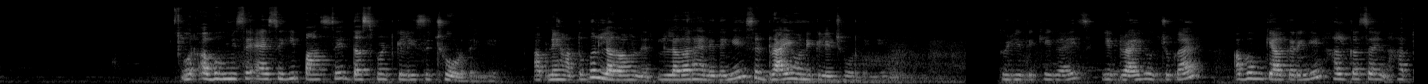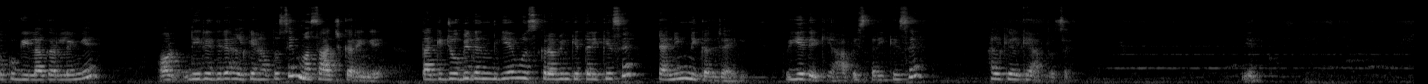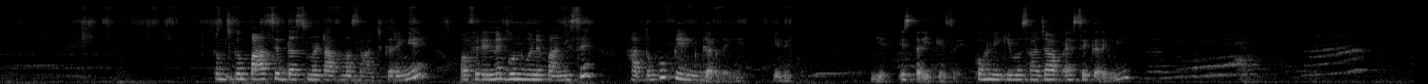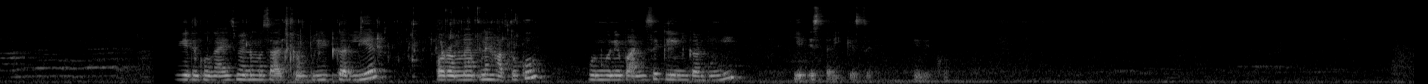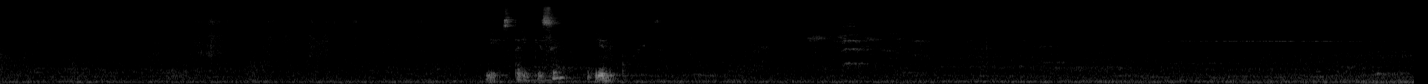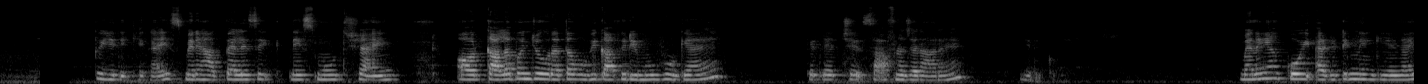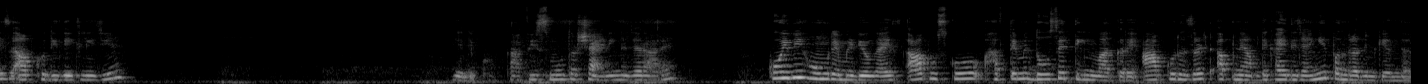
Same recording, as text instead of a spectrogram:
और अब हम इसे ऐसे ही पाँच से दस मिनट के लिए इसे छोड़ देंगे। अपने हाथों पर लगा होने, लगा रहने देंगे, इसे ड्राई होने के लिए छोड़ देंगे। तो ये देखिए गाइस ये ड्राई हो चुका है। अब हम क्या करेंगे? हल्का सा हाथों को गीला कर लेंगे और धीरे धीरे हल्के हाथों से मसाज करेंगे, ताकि जो भी गंदगी है वो स्क्रबिंग के तरीके से टैनिंग निकल जाएगी। तो ये देखिए आप इस तरीके से हल्के हल्के हाथों से। ये कम से कम पाँच से दस मिनट आप मसाज करेंगे और फिर इन्हें गुनगुने पानी से हाथों को क्लीन कर देंगे। ये देखो, ये इस तरीके से। कोहनी की मसाज आप ऐसे करेंगे। ये देखो गाइस मैंने मसाज कंप्लीट कर लिया और अब मैं अपने हाथों को गुनगुने पानी से क्लीन कर दूँगी। ये इस तरीके से ये देखो इस तरीके से ये देखो। तो ये देखिए गाइस मेरे हाथ पहले से कितने स्मूथ शाइन और कालापन जो हो रहा था वो भी काफ़ी रिमूव हो गया है। कितने अच्छे साफ़ नज़र आ रहे हैं। ये देखो। मैंने यहाँ कोई एडिटिंग नहीं की है गाइस आप खुद ही देख लीजिए। ये देखो। काफ़ी स्मूथ और शाइनी नज़र आ रहे हैं। कोई भी होम रेमेडी हो गाइज़ आप उसको हफ़्ते में दो से तीन बार करें। आपको रिज़ल्ट अपने आप दिखाई दे जाएँगे पंद्रह दिन के अंदर।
